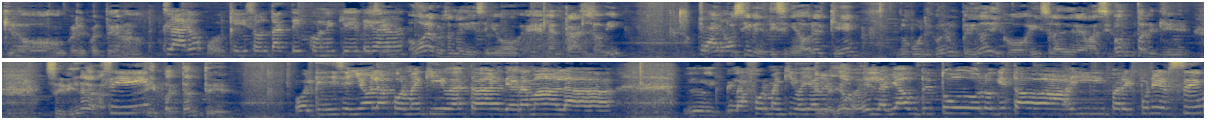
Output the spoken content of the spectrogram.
que lo, con el cual pegaron. Claro, o el que hizo el tape con el que pegaron. Sí. O la persona que diseñó eh, la entrada al lobby. O Claro. inclusive el diseñador el que lo publicó en un periódico e hizo la diagramación para que se viera Sí. impactante. O el que diseñó la forma en que iba a estar diagramada la, la forma en que iba a El layout. el layout de todo lo que estaba ahí para exponerse,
